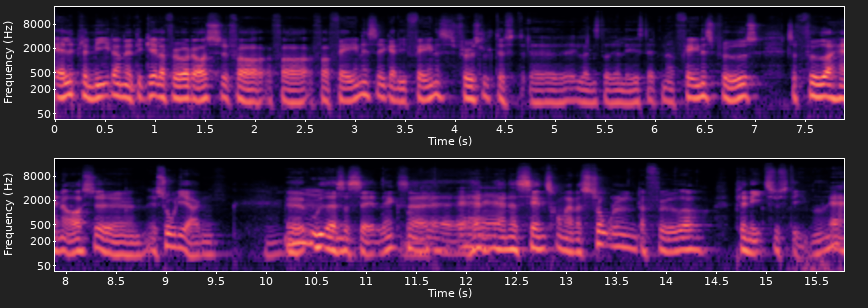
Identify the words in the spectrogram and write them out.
alle planeterne, det gælder for også for, for, for Fanes, ikke? at i Fanes fødsel, det, øh, et eller andet sted jeg læste, at når Fanes fødes, så føder han også øh, zodiakken mm. øh, ud af sig selv. Ikke? Så øh, han, han er centrum, han er solen, der føder planetsystemet. Ikke? Ja,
